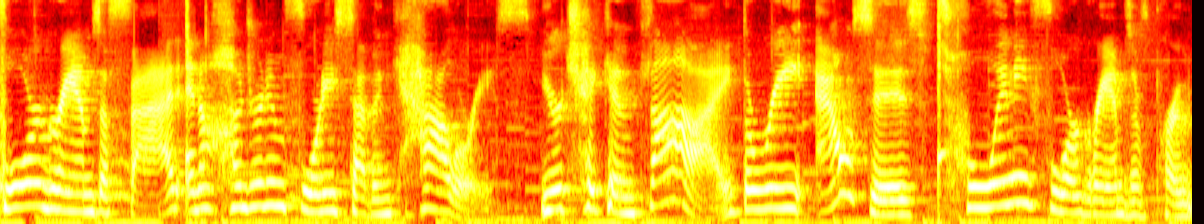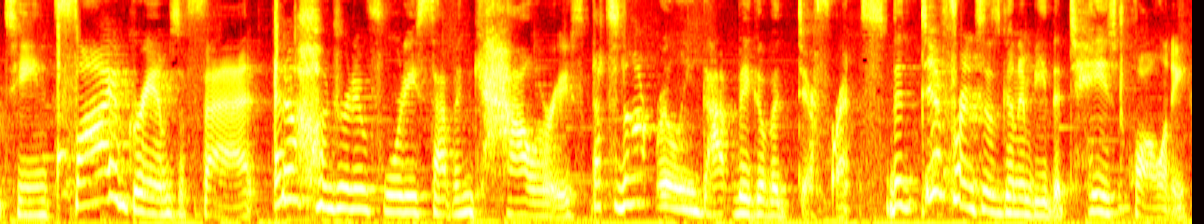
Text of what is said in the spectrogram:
four grams of fat, and 147 calories. Your chicken thigh, three ounces, 24 grams of protein, five grams of fat, and 147 calories. That's not really that big of a difference. The difference is gonna be the taste quality.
